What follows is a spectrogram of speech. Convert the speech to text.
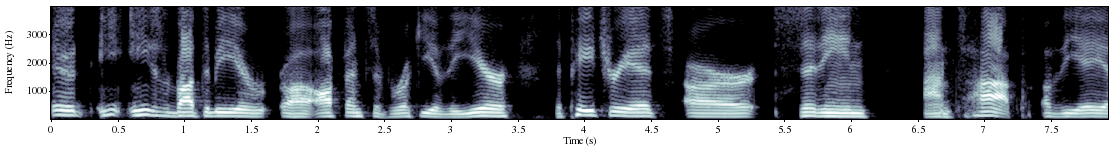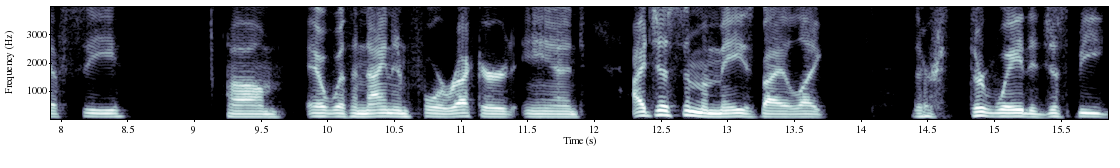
it, he, he's about to be a uh, offensive rookie of the year. The Patriots are sitting on top of the AFC um, eh, with a nine and four record, and I just am amazed by like their their way to just be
